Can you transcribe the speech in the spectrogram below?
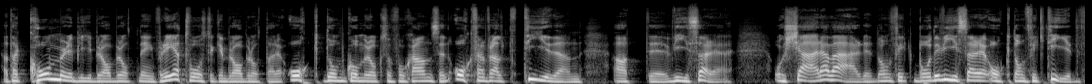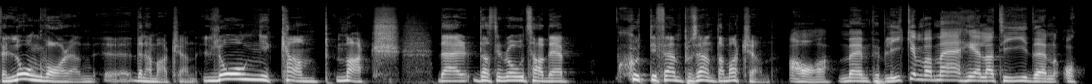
att här kommer det bli bra brottning, för det är två stycken bra brottare och de kommer också få chansen och framförallt tiden att eh, visa det. Och kära värld, de fick både visa det och de fick tid, för lång var den, eh, den här matchen. Lång kampmatch där Dustin Rhodes hade 75 procent av matchen. Ja, men publiken var med hela tiden och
